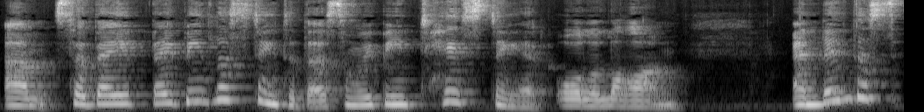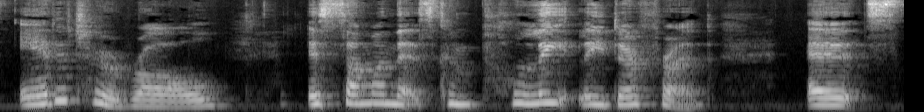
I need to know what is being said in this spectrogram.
Um, so they, they've been listening to this and we've been testing it all along. And then this editor role is someone that's completely different. It's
